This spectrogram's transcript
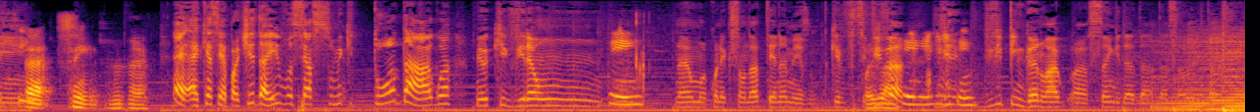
Sim. assim. É, sim. É. É, é que assim, a partir daí você assume que toda a água meio que vira um. Sim, Né, uma conexão da Atena mesmo. Porque você Pois viva, é. vive, vive pingando água, a sangue da, da, da saúde e tal.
